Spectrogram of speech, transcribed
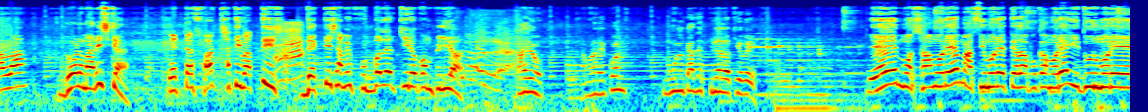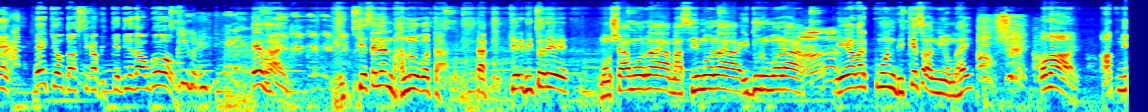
শালা দৌড় মারিস কে? একটা শট খাতি পারতিস দেখতিস আমি ফুটবলের কি রকম প্লেয়ার তাই হোক, আমার এখন মূল কাজে ফিরে যেতে হবে। এই মশা মরে মাছি মরে তেলা পোকা মরে ইঁদুর মরে। এ কেউ দশ টাকা ভিক্ষে দিয়ে দাও গো। এ ভাই ভিক্ষে চাইলেন ভালো কথা। তা ভিক্ষের ভিতরে মশা মরা মাছি মরা ইঁদুর মরা এ আবার কোন ভিক্ষে চাওয়ার নিয়ম ভাই? ও ভাই আপনি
